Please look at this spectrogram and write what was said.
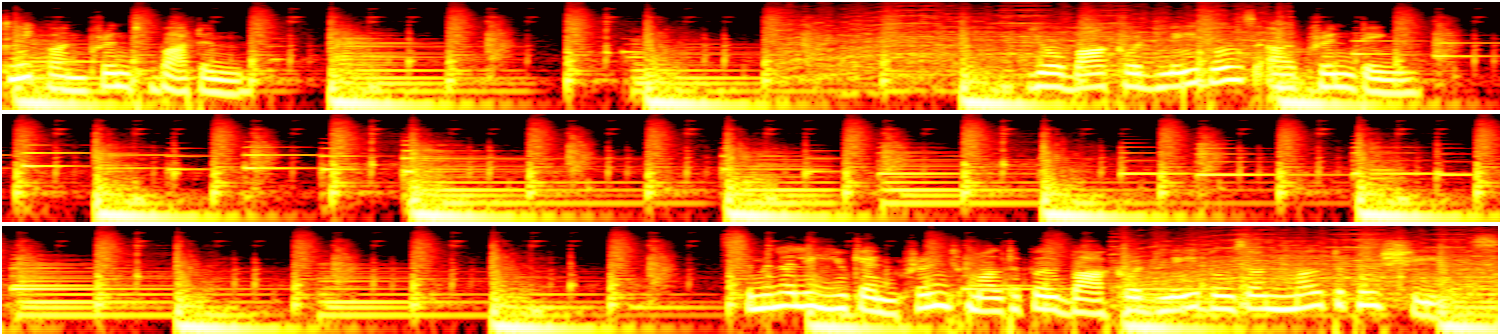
Click on print button. Your barcode labels are printing. Similarly you can print multiple barcode labels on multiple sheets.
